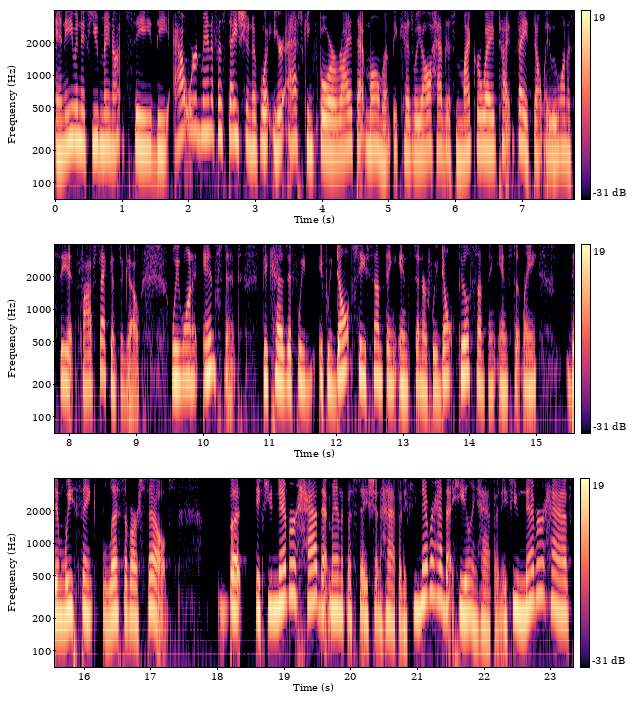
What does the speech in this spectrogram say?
and even if you may not see the outward manifestation of what you're asking for right at that moment, because we all have this microwave type faith, don't we? We want to see it five seconds ago. We want it instant because if we if we don't see something instant or if we don't feel something instantly, then we think less of ourselves. But if you never have that manifestation happen, if you never have that healing happen, if you never have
